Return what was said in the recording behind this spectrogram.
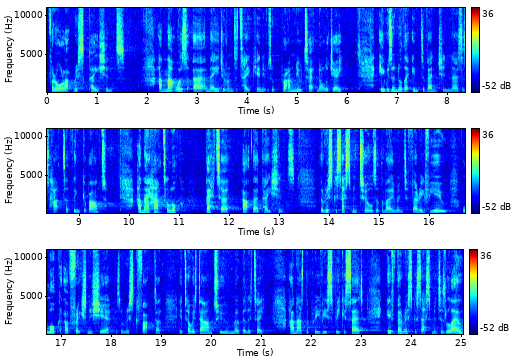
for all at-risk patients. And that was a major undertaking. It was a brand new technology. It was another intervention nurses had to think about. And they had to look better at their patients. The risk assessment tools at the moment, very few look at friction and shear as a risk factor. It's always down to mobility. And as the previous speaker said, if their risk assessment is low,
